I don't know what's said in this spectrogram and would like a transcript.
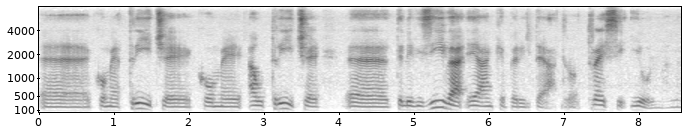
eh, come attrice, come autrice eh, televisiva e anche per il teatro. Tracy Ullman.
